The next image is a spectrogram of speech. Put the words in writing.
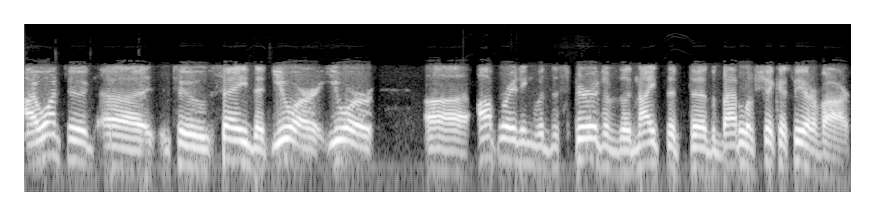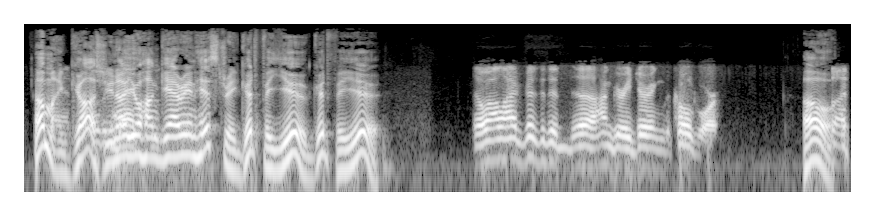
I want to uh, to say that you are you are uh, operating with the spirit of the knight that uh, the Battle of Szigetvár. Oh, my And gosh. You know your Hungarian history. Good for you. Good for you. Well, I visited uh, Hungary during the Cold War, Oh. but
